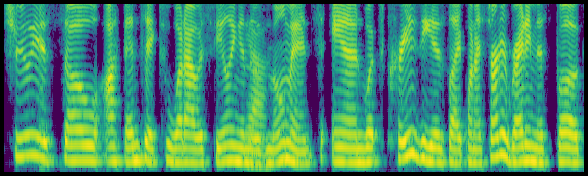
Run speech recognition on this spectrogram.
truly is so authentic to what I was feeling in yeah. those moments. And what's crazy is like when I started writing this book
